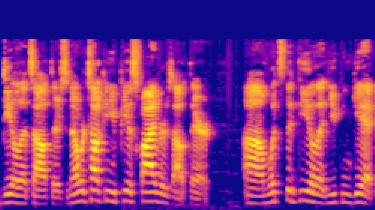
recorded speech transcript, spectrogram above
deal that's out there. So now we're talking to you PS5ers out there. Um, what's the deal that you can get?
